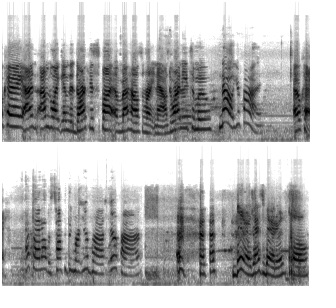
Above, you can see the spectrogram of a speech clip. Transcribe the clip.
okay? I, I'm like in the darkest spot of my house right now. Do I need to move? No, you're fine. Okay. I thought I was talking through my earpod. AirPod. there, that's better. So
